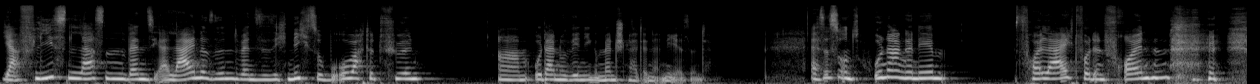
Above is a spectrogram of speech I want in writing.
ja, fließen lassen, wenn sie alleine sind, wenn sie sich nicht so beobachtet fühlen ähm, oder nur wenige Menschen halt in der Nähe sind. Es ist uns unangenehm, voll leicht vor den Freunden,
